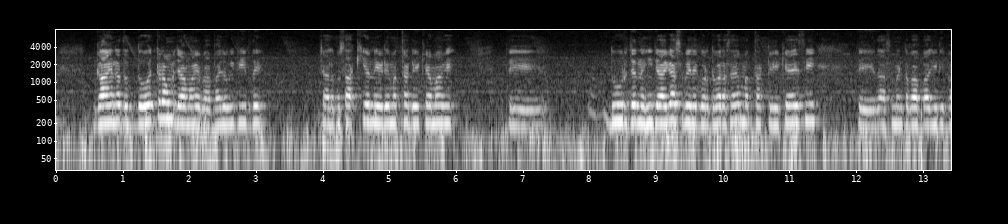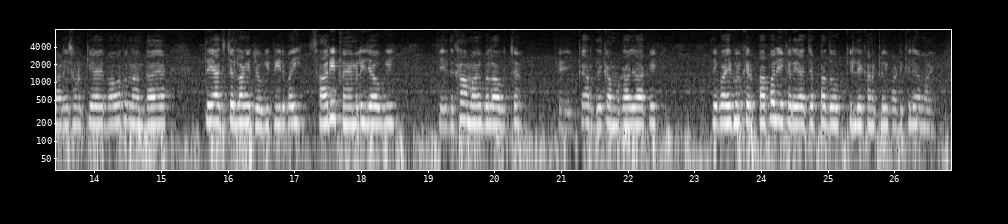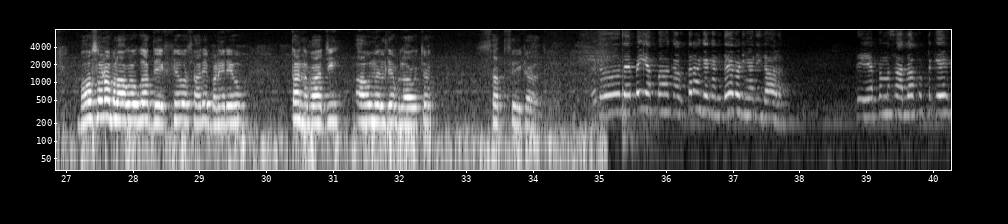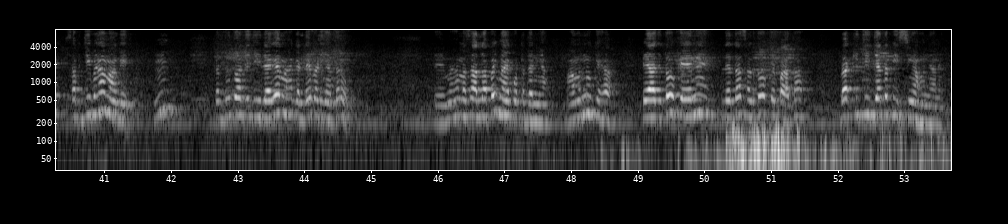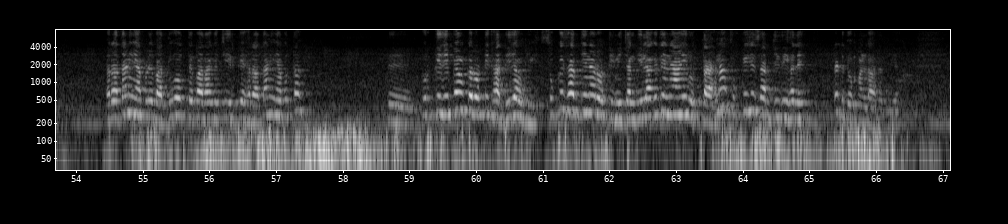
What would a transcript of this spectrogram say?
ਗਾਂ ਦਾ ਦੁੱਧ ਦੋ ਚੜਾਉਣ ਜਾਵਾਂਗੇ ਬਾਬਾ ਜੋਗੀ ਪੀਰ ਦੇ। ਚੱਲ ਵਿਸਾਖੀ ਦੇ ਨੇੜੇ ਮੱਥਾ ਟੇਕ ਕੇ ਆਵਾਂਗੇ। ਤੇ ਦੂਰ ਜੇ ਨਹੀਂ ਜਾਏਗਾ, ਸਵੇਰੇ ਗੁਰਦੁਆਰਾ ਸਾਹਿਬ ਮੱਥਾ ਟੇਕ ਕੇ ਆਏ ਸੀ। ਤੇ 10 ਮਿੰਟ ਬਾਬਾ ਜੀ ਦੀ ਬਾਣੀ ਸੁਣ ਕੇ ਆਏ, ਬਹੁਤ ਆਨੰਦ ਆਇਆ। ਤੇ ਅੱਜ ਚੱਲਾਂਗੇ ਜੋਗੀ ਪੀਰ ਬਾਈ, ਸਾਰੀ ਫੈਮਿਲੀ ਜਾਊਗੀ। ਤੇ ਦਿਖਾਵਾਂਗੇ ਬਲੌਗ 'ਚ ਤੇ ਘਰ ਦੇ ਕੰਮ ਕਾਜ ਆ ਕੇ ਤੇ ਵਾਹਿਗੁਰੂ ਕਿਰਪਾ ਭਲੀ ਕਰੇ, ਅੱਜ ਆਪਾਂ ਦੋ ਕਿੱਲੇ ਕਣਕ ਵੀ ਵੱਢ ਕੇ ਲਿਆਵਾਂਗੇ। ਬਹੁਤ ਸੋਹਣਾ ਬਲੌਗ ਆਊਗਾ ਦੇਖਿਓ ਸਾਰੇ ਬਣੇ ਰਹੋ। ਧੰਨਵਾਦ ਜੀ, ਆਓ ਮਿਲਦੇ ਹਾਂ ਬਲੌਗ 'ਚ। ਸਤਿ ਸ੍ਰੀ ਅਕਾਲ ਹੈਲੋ, ਲੈ ਭਈ ਆਪਾਂ ਕਰ ਤਰਾਂਗੇ ਗੰਡੇ ਬੜੀਆਂ ਦੀ ਦਾਲ। ਤੇ ਆਪਾਂ ਮਸਾਲਾ ਕੁੱਟ ਕੇ ਸਬਜ਼ੀ ਬਣਾਵਾਂਗੇ। ਹੂੰ? ਕੱਦੂ ਤੋਂ ਅੱਜ ਜੀ ਲੈ ਗਿਆ, ਮੈਂ ਕਿਹਾ ਗੰਡੇ ਬੜੀਆਂ ਧਰੋ। ਤੇ ਮੈਂ ਕਿਹਾ ਮਸਾਲਾ ਭਈ ਮੈਂ ਕੁੱਟ ਦਨੀਆਂ ਅਮਨ ਨੂੰ ਕਿਹਾ, ਪਿਆਜ਼ ਧੋ ਕੇ ਇਹਨੇ ਲੈ ਲਸਣ ਧੋ ਕੇ ਪਾਤਾ। ਬਾਕੀ ਚੀਜ਼ਾਂ ਤਾਂ ਪੀਸੀਆਂ ਹੋਈਆਂ ਨੇ। ਹਰਾ ਧਨੀਆ ਆਪਣੇ ਵਾਧੂ ਆ, ਉੱਤੇ ਪਾ ਦਾਂਗੇ ਚੀਰ ਕੇ ਹਰਾ ਧਨੀਆ ਪੁੱਤ। ਤੇ ਕੁਰਕੀ ਜੀ ਭਿਉਂ ਕੇ ਰੋਟੀ ਖਾਧੀ ਜਾਊਗੀ। ਸੁੱਕੀ ਸਬਜ਼ੀ ਨਾਲ ਰੋਟੀ ਨਹੀਂ ਚੰਗੀ ਲੱਗਦੀ ਨਾ ਹੀ ਰੁੱਤਾ ਹੈ ਨਾ। ਸੁੱਕੀ ਜੀ ਸਬਜ਼ੀ ਦੀ ਹਲੇ ਢਿੱਡ ਦੁਖਣ ਲਾ ਦਿੰਦੀ ਆ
